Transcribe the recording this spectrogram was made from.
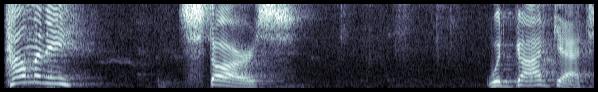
How many stars would God get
